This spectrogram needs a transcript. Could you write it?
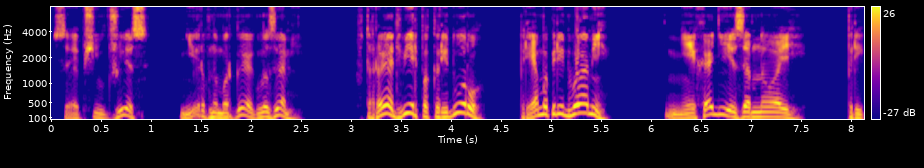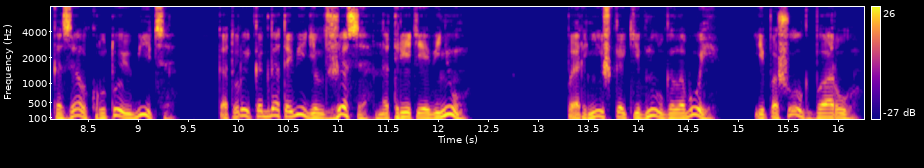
сообщил Джесс, нервно моргая глазами. «Вторая дверь по коридору, прямо перед вами!» «Не ходи за мной!» — приказал крутой убийца, который когда-то видел Джесса на Третьей авеню. Парнишка кивнул головой и пошел к бару.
